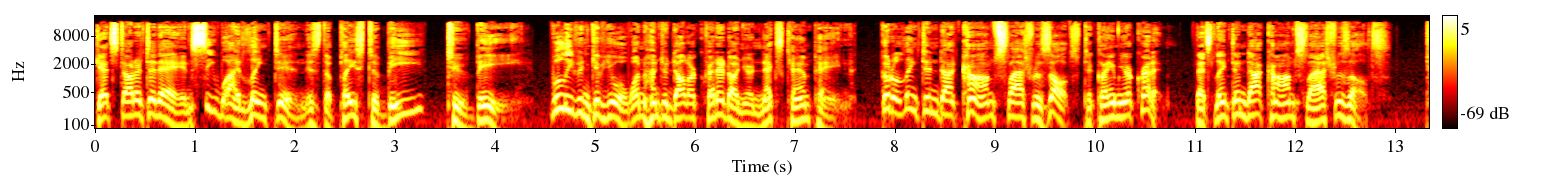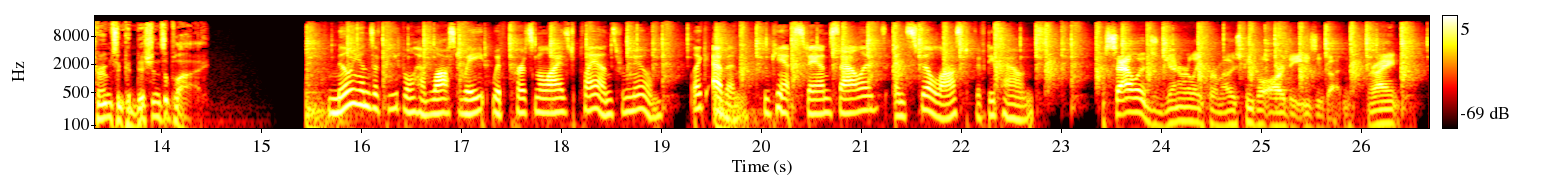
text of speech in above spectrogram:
Get started today and see why LinkedIn is the place to be to be. We'll even give you a $100 credit on your next campaign. Go to linkedin.com slash results to claim your credit. That's linkedin.com slash results. Terms and conditions apply. Millions of people have lost weight with personalized plans from Noom, like Evan, who can't stand salads and still lost 50 pounds. Salads, generally, for most people, are the easy button, right?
